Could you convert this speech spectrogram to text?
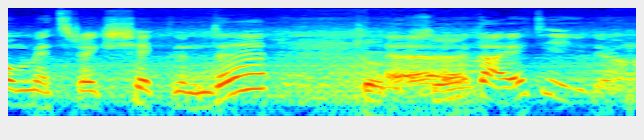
10 metre şeklinde. Çok Ee, güzel. gayet iyi gidiyor.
